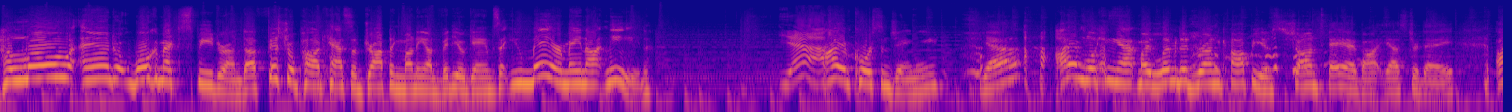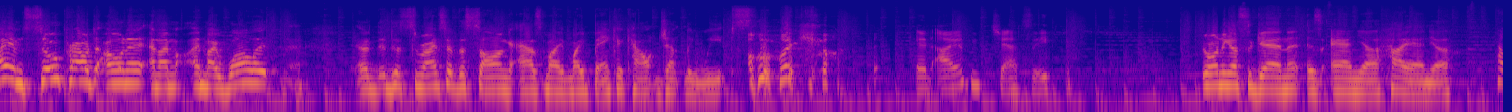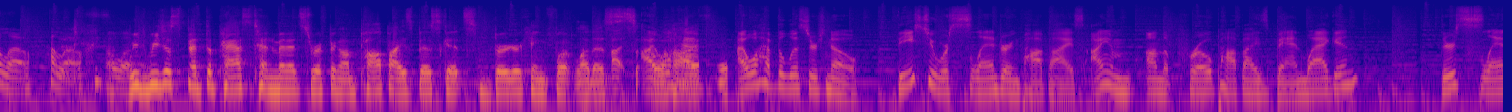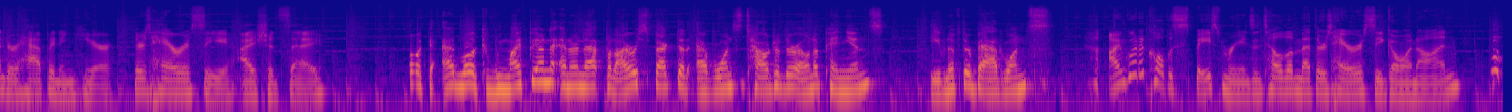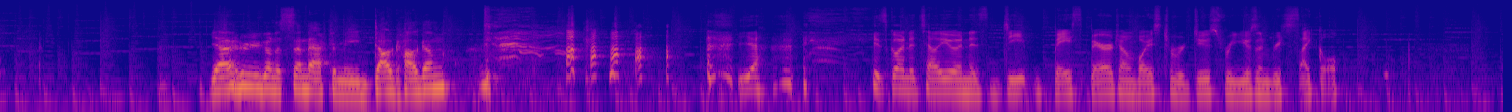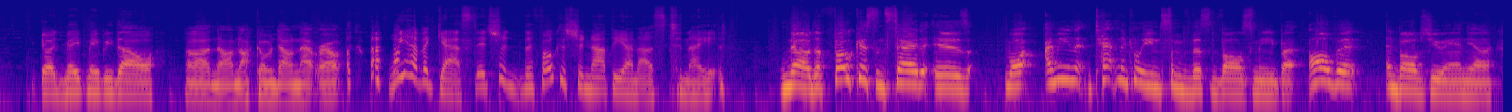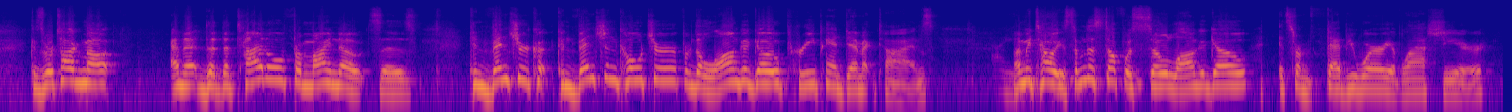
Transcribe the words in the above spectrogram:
Hello and welcome back to Speedrun, the official podcast of dropping money on video games that you may or may not need. Yeah. I, of course, am Jamie. Yeah? I am looking at my limited run copy of Shantae I bought yesterday. I am so proud to own it, and I'm and my wallet. Uh, this reminds me of the song "As My My Bank Account Gently Weeps." oh my god. And I am Jazzy. Joining us again is Anya. Hi, Anya. Hello, hello. Hello. We, we just spent the past 10 minutes riffing on Popeye's biscuits, Burger King foot lettuce, I, I will have I will have the listeners know these two were slandering Popeyes. I am on the pro Popeyes bandwagon. There's slander happening here. There's heresy, I should say. Look, and look, we might be on the internet, but I respect that everyone's entitled to their own opinions, even if they're bad ones. I'm going to call the Space Marines and tell them that there's heresy going on. Yeah, who are you gonna send after me? Doug Huggum? Yeah. He's going to tell you in his deep bass baritone voice to reduce, reuse, and recycle. Good, maybe, maybe they'll. Uh, no, I'm not going down that route. we have a guest. It should the focus should not be on us tonight. no, the focus instead is. Well, I mean, technically, some of this involves me, but all of it involves you, Anya. Because we're talking about. And the, the, the title from my notes is Convention, Convention Culture from the Long Ago Pre Pandemic Times. Let me tell you, some of this stuff was so long ago, it's from February of last year.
